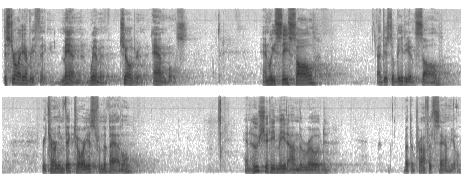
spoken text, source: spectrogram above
Destroy everything men, women, children, animals. And we see Saul, a disobedient Saul, returning victorious from the battle. And who should he meet on the road but the prophet Samuel?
